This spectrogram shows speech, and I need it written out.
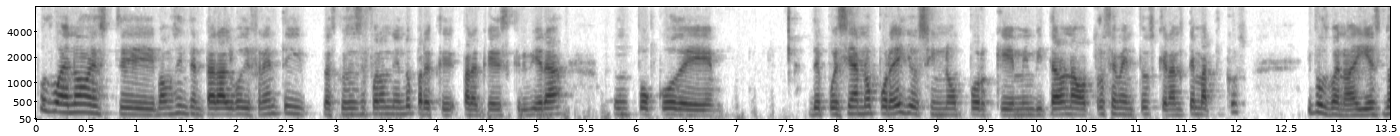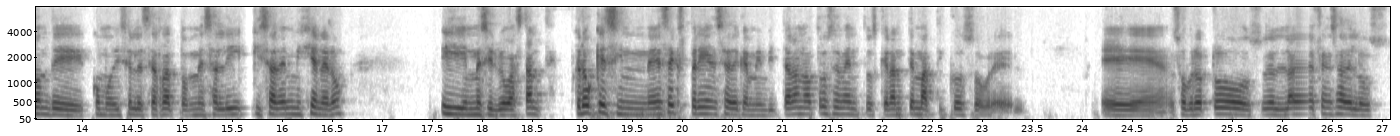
pues bueno, este, vamos a intentar algo diferente y las cosas se fueron viendo para que, para que escribiera un poco de, de poesía no por ellos, sino porque me invitaron a otros eventos que eran temáticos. Y pues bueno, ahí es donde, como dice ese rato, me salí quizá de mi género y me sirvió bastante. Creo que sin esa experiencia de que me invitaran a otros eventos que eran temáticos sobre, eh, sobre otros, la defensa de los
